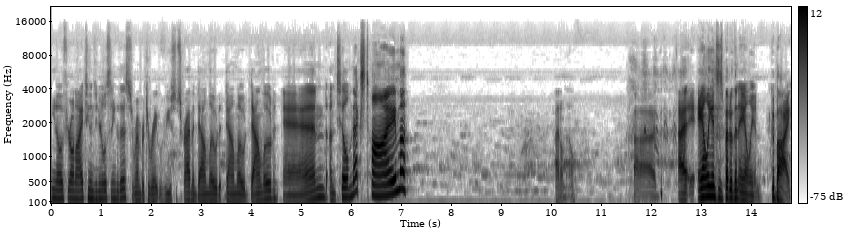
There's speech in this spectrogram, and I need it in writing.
you know, if you're on iTunes and you're listening to this, remember to rate, review, subscribe, and download, download, download. And until next time, I don't know. Uh, I, aliens is better than Alien. Goodbye.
